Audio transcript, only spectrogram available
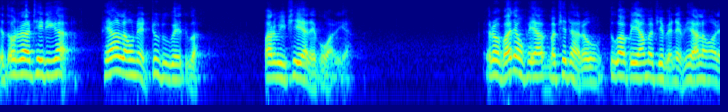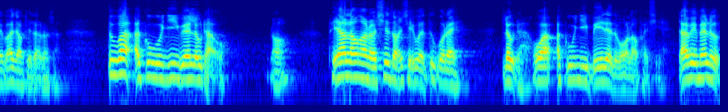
ရသောရထေတီကဖရာလောင်းနဲ့တူတူပဲသူကပါရမီဖြည့်ရတဲ့ဘဝတွေက အဲ့တော့ဘာကြောင့်ဖရာမဖြစ်တာတော့သူကဖရာမဖြစ်ပဲနဲ့ဖရာလောင်းရတယ်ဘာကြောင့်ဖြစ်တာတော့ဆိုသူကအကူကြီးပဲလှုပ်တာ哦နော်ဖရာလောင်းကတော့ရှစ်ဆောင်ရှေ့ဝဲသူကိုယ်တိုင်လှုပ်တာဟိုကအကူအညီပေးတဲ့သဘောလောက်ပဲရှိတယ်ဒါပေမဲ့လို့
